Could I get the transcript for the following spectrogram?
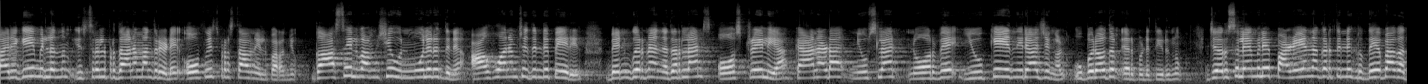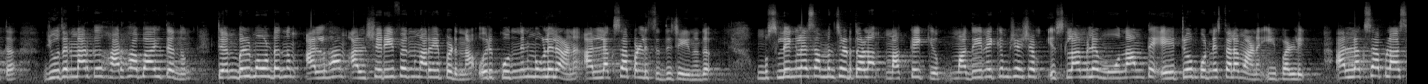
വരികയുമില്ലെന്നും ഇസ്രായേൽ പ്രധാനമന്ത്രിയുടെ ഓഫീസ് പ്രസ്താവനയിൽ പറഞ്ഞു. ഗാസയിൽ വംശീയ ഉന്മൂലനത്തിന് ആഹ്വാനം ചെയ്തതിന്റെ പേരിൽ ബെൻഗുറിന് Netherlands Australia Canada New Zealand Norway U K എന്നീ രാജ്യങ്ങൾ ഉപരോധം ഏർപ്പെടുത്തിയിരുന്നു. ജെറുസലേമിലെ പഴയ നഗരത്തിന്റെ ഹൃദയഭാഗത്ത് ജൂതന്മാർക്ക് ഹർഹബായിത്തെന്നും ടെമ്പിൾ മൗണ്ട് എന്നും അൽഹാം അൽ ഷെരീഫ് എന്നും അറിയപ്പെടുന്ന ഒരു കുന്നിൻ മുകളിലാണ് അല്ലക്സ പള്ളി സ്ഥിതി ചെയ്യുന്നത്. മുസ്ലിങ്ങളെ സംബന്ധിച്ചിടത്തോളം മക്കയ്ക്കും മദീനയ്ക്കും ശേഷം ഇസ്ലാമിലെ മൂന്നാമത്തെ ഏറ്റവും പുണ്യസ്ഥലമാണ് ഈ പള്ളി. അല്ലക്സ പ്ലാസ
